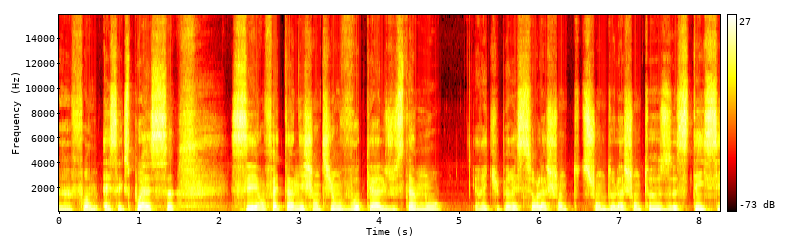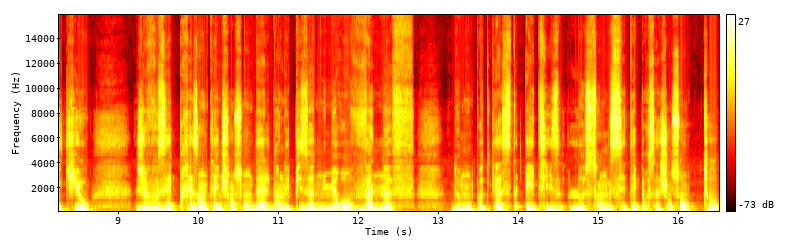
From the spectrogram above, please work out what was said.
euh, Form S Express. C'est en fait un échantillon vocal, juste un mot, récupéré sur la chanson de la chanteuse Stacy Q. Je vous ai présenté une chanson d'elle dans l'épisode numéro 29 de mon podcast 80s Lost Songs, c'était pour sa chanson Two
